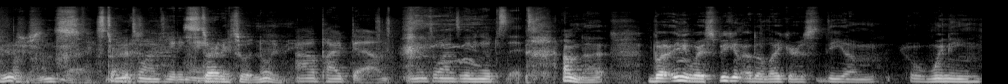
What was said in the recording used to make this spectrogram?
I'm sorry. Started- Antwan's getting angry. starting to annoy me. I'll pipe down. Antwan's getting upset. I'm not. But anyway, speaking of the Lakers, the um winning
